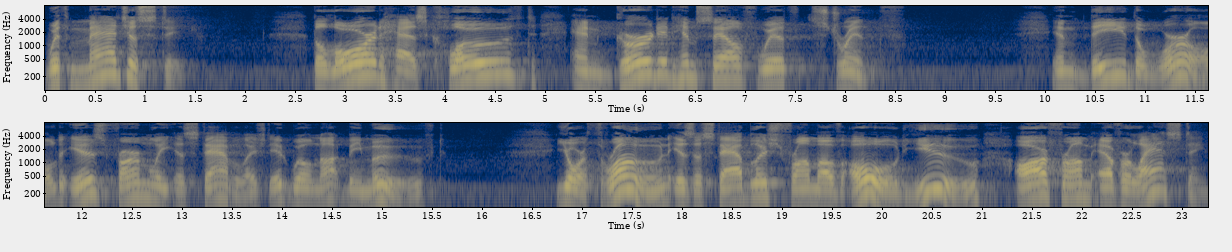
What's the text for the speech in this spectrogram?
with majesty. The Lord has clothed and girded himself with strength. Indeed, the world is firmly established, it will not be moved. Your throne is established from of old, you are from everlasting.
